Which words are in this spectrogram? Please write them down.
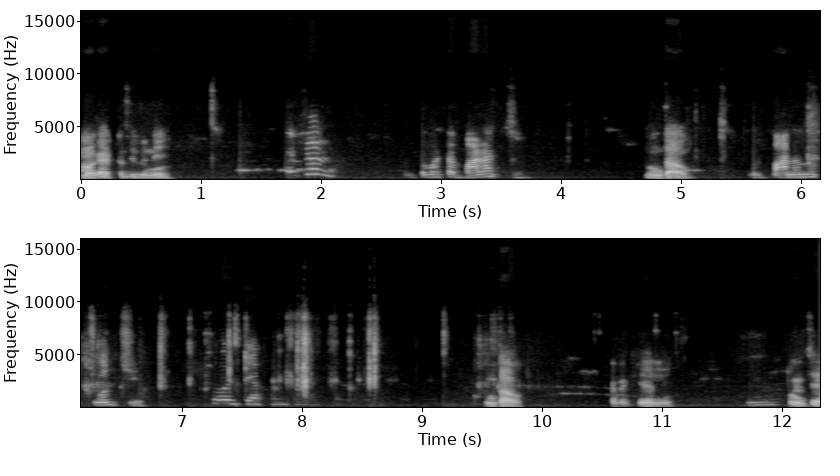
আমাকে একটা দিবি না, তোমারটা বানাচ্ছি। দাও। বানানো চলছে। দাও একটা খেয়ে নি। যে।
